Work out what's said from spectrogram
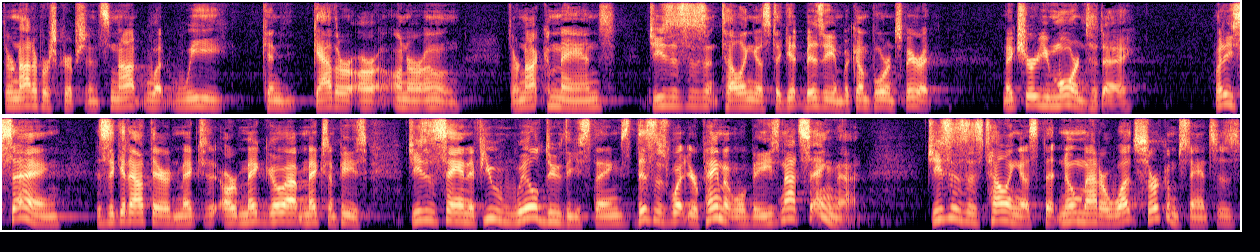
They're not a prescription. It's not what we can gather our, on our own. They're not commands. Jesus isn't telling us to get busy and become poor in spirit. Make sure you mourn today. What he's saying is to get out there and make, or make, go out and make some peace. Jesus is saying, if you will do these things, this is what your payment will be. He's not saying that. Jesus is telling us that no matter what circumstances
